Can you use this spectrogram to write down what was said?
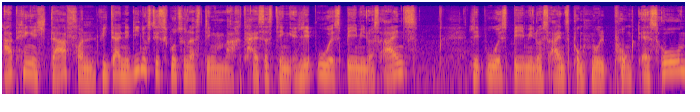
Abhängig davon, wie deine Linux-Distribution das Ding macht, heißt das Ding libUSB-1, libUSB-1.0.so,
